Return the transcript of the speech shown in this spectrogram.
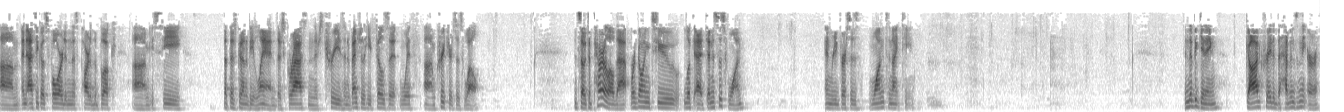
um, and as he goes forward in this part of the book, um, you see that there's going to be land, there's grass, and there's trees, and eventually he fills it with um, creatures as well. And so to parallel that, we're going to look at Genesis 1 and read verses 1 to 19. In the beginning, God created the heavens and the earth.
